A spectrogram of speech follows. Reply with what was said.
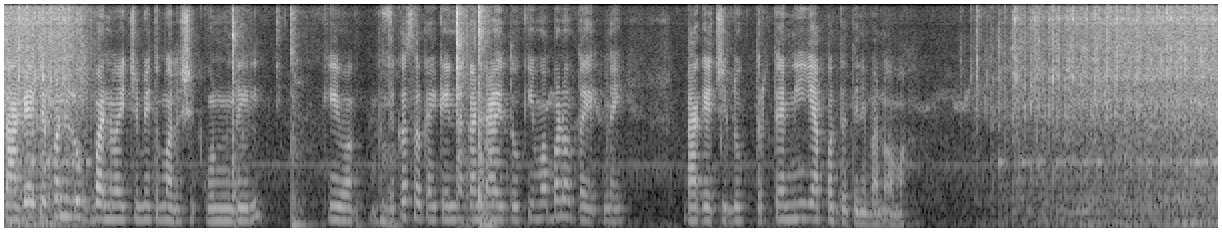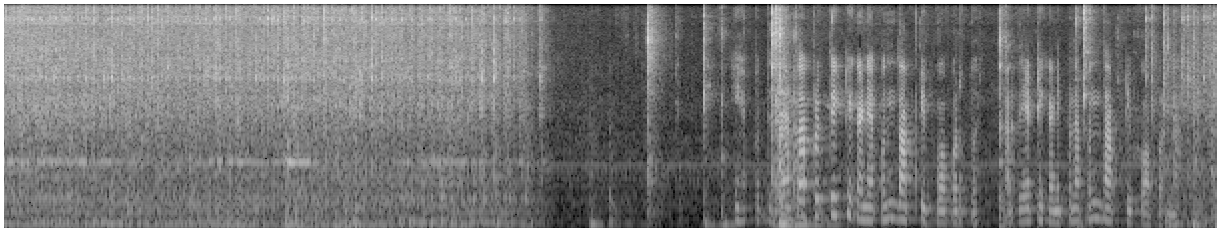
धाग्याचे पण लुक बनवायचे मी तुम्हाला शिकवून देईल. किंवा म्हणजे कसं काही काहींना कंटाळा येतो किंवा बनवता येत नाही धाग्याची लुक तर त्यांनी या पद्धतीने बनवा मग. या पद्धतीने. आता प्रत्येक ठिकाणी आपण दापटीप वापरतो आता या ठिकाणी पण आपण दापटीप वापरणार.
